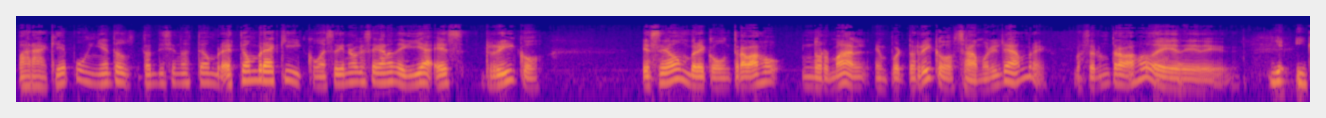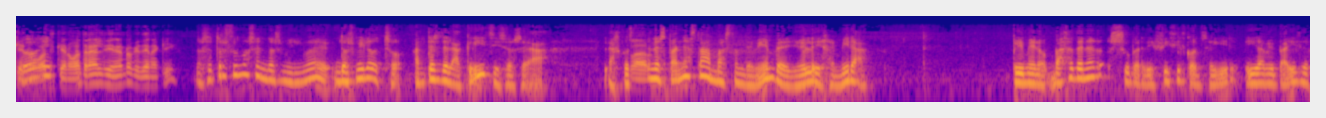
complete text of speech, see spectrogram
¿para qué puñeta estás diciendo este hombre? Este hombre aquí, con ese dinero que se gana de guía, es rico. Ese hombre con un trabajo normal en Puerto Rico se va a morir de hambre. Va a ser un trabajo de y, que, no, va a tener el dinero que tiene aquí. Nosotros fuimos en 2009, 2008, antes de la crisis, o sea, las cosas en España estaban bastante bien, pero yo le dije, mira, primero, vas a tener súper difícil conseguir ir a mi país de,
